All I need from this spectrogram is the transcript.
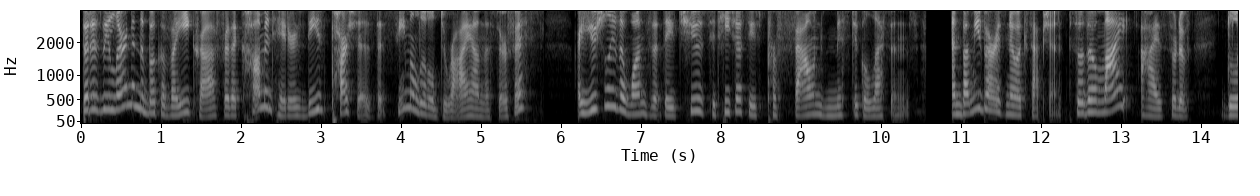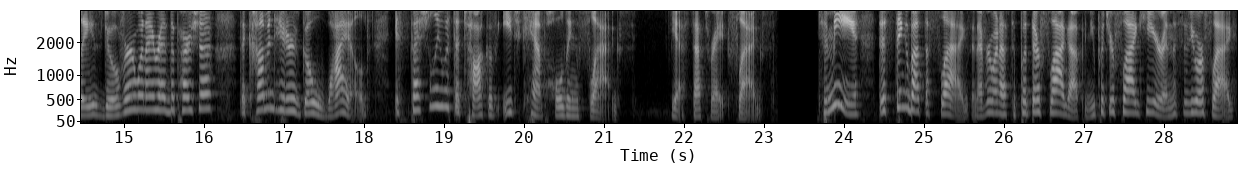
But as we learned in the book of Vayikra, for the commentators, these Parshas that seem a little dry on the surface are usually the ones that they choose to teach us these profound mystical lessons. And Bamidbar is no exception. So, though my eyes sort of glazed over when I read the Parsha, the commentators go wild, especially with the talk of each camp holding flags. Yes, that's right, flags. To me, this thing about the flags and everyone has to put their flag up and you put your flag here and this is your flag,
